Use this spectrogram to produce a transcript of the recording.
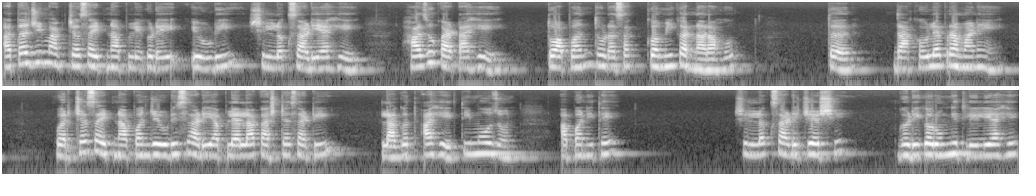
आता जी मागच्या साईडनं आपल्याकडे एवढी शिल्लक साडी आहे हा जो काट आहे तो आपण थोडासा कमी करणार आहोत. तर दाखवल्याप्रमाणे वरच्या साईडनं आपण जेवढी साडी आपल्याला काष्ट्यासाठी लागत आहे ती मोजून आपण इथे शिल्लक साडीची अशी घडी करून घेतलेली आहे.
